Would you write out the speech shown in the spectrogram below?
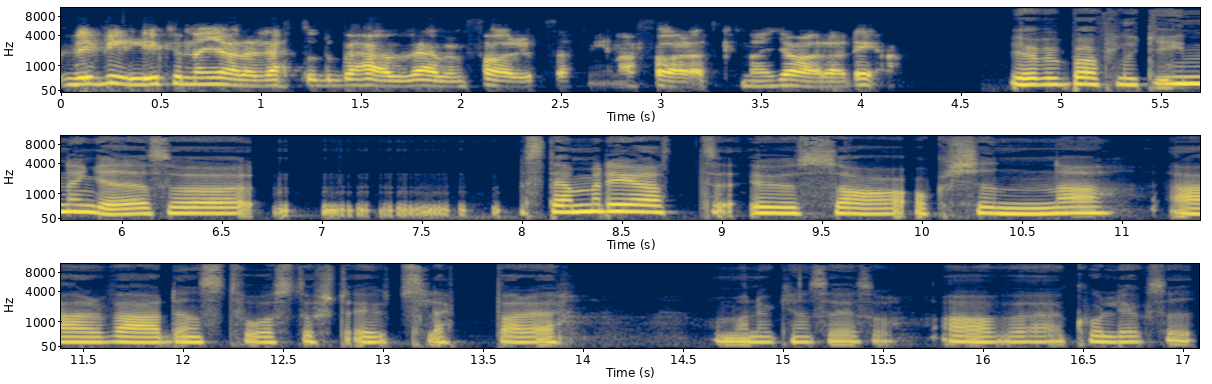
vi vill ju kunna göra rätt och då behöver vi även förutsättningarna för att kunna göra det. Jag vill bara flika in en grej. Alltså, stämmer det att USA och Kina är världens två största utsläppare, om man nu kan säga så, av eh, koldioxid?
